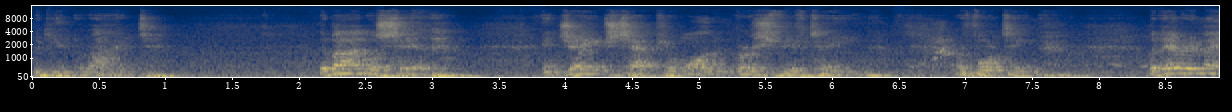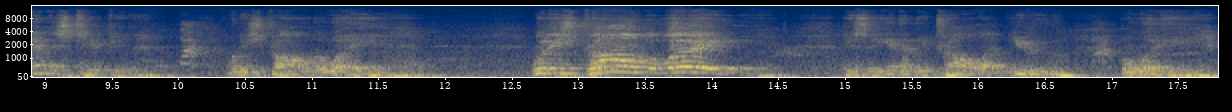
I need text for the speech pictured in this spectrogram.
began to write. The Bible said in James chapter 1 verse 15 or 14, but every man is tempted when he's drawn away. When he's drawn away, is the enemy drawing you away.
